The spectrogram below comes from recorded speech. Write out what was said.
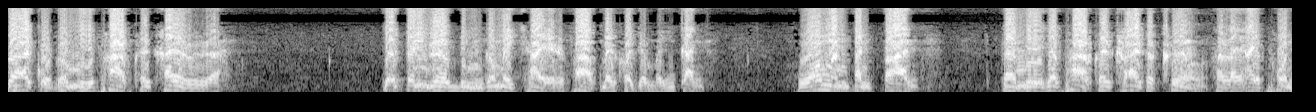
ปรากฏว่ามีภาพคล้ายๆเรือ จะเป็นเรือบินก็ไม่ใช่ภาพไม่ค่อยจะเหมือนกัน หัวมันปานๆแต่มีสภาพคล้ายๆกับเครื่องอะไรไอพ่น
